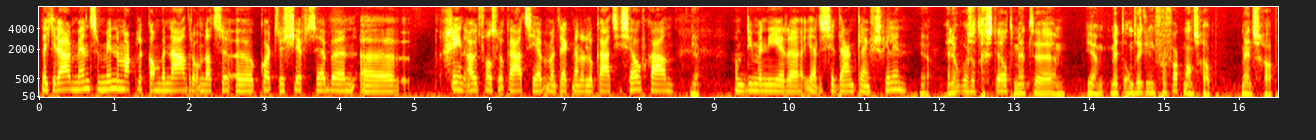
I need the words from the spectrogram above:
Dat je daar mensen minder makkelijk kan benaderen omdat ze kortere shifts hebben geen uitvalslocatie hebben, maar direct naar de locatie zelf gaan. Ja. Op die manier, uh, ja, er zit daar een klein verschil in. Ja. En hoe was het gesteld met, uh, ja, met de ontwikkeling van vakmanschap, menschap?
